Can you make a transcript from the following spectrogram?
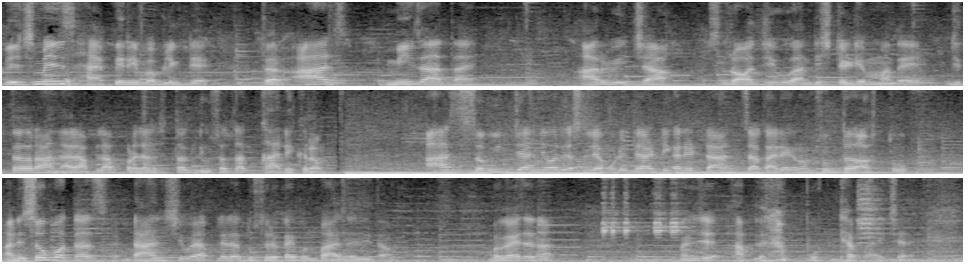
which means happy republic day तर आज मी जात आहे आर्वीच्या राजीव गांधी स्टेडियममध्ये जिथं राहणार आपला प्रजासत्ताक दिवसाचा कार्यक्रम. आज सव्वीस जानेवारी असल्यामुळे त्या ठिकाणी डान्सचा कार्यक्रम सुद्धा असतो. आणि सोबतच डान्सशिवाय आपल्याला दुसरं काही पण पाहायचं तिथं. बघायचं ना? म्हणजे आपल्याला पोट्या पाहायच्या आहे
